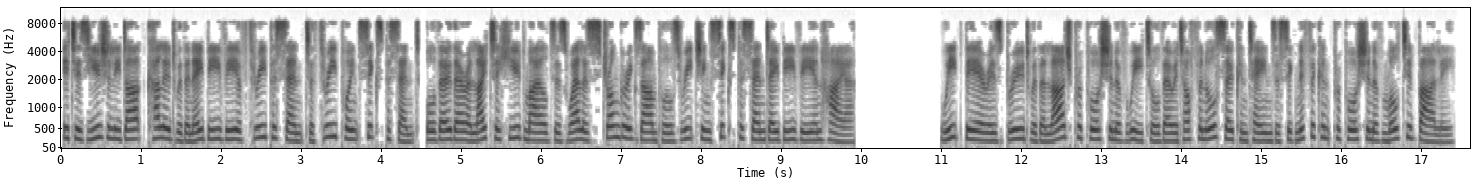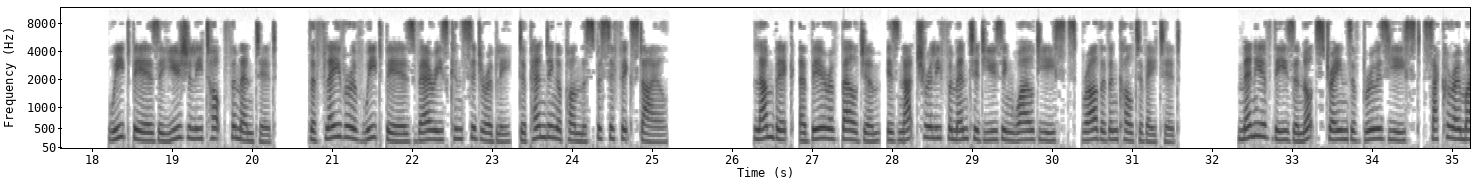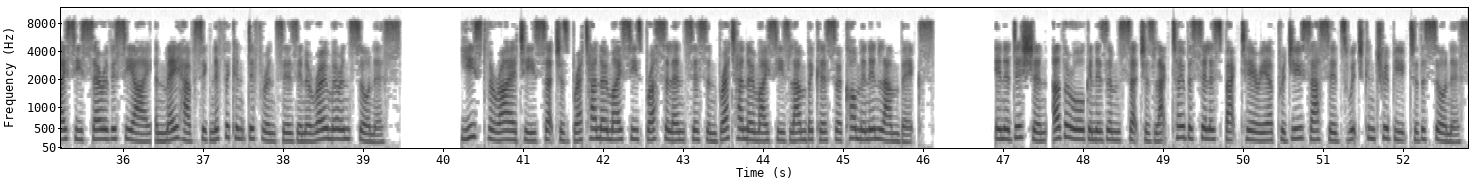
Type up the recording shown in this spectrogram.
It is usually dark-colored with an ABV of 3% to 3.6%, although there are lighter-hued milds as well as stronger examples reaching 6% ABV and higher. Wheat beer is brewed with a large proportion of wheat although it often also contains a significant proportion of malted barley. Wheat beers are usually top fermented. The flavor of wheat beers varies considerably, depending upon the specific style. Lambic, a beer of Belgium, is naturally fermented using wild yeasts, rather than cultivated. Many of these are not strains of brewer's yeast Saccharomyces cerevisiae and may have significant differences in aroma and sourness. Yeast varieties such as Brettanomyces bruxellensis and Brettanomyces lambicus are common in lambics. In addition, other organisms such as lactobacillus bacteria produce acids which contribute to the sourness.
